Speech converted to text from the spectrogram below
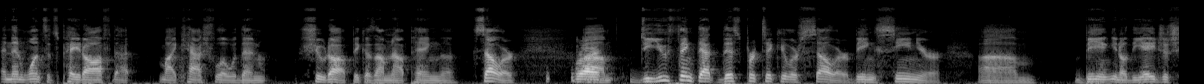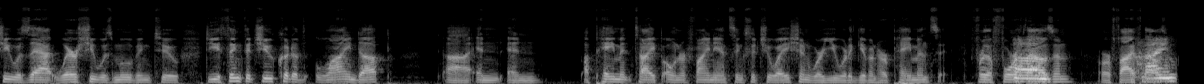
and then once it's paid off, that my cash flow would then shoot up because I'm not paying the seller. Right. do you think that this particular seller, being senior, um, being you know the age that she was at, where she was moving to, do you think that you could have lined up uh, in in a payment type owner financing situation where you would have given her payments for the four thousand or five thousand?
